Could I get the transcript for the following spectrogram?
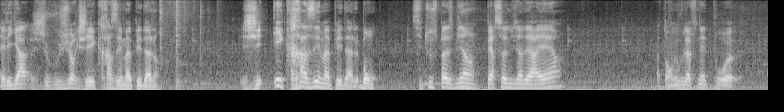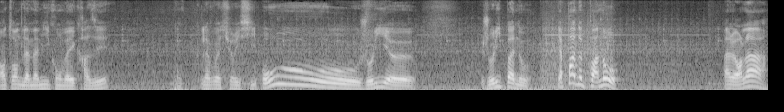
Eh les gars, je vous jure que j'ai écrasé ma pédale. J'ai écrasé ma pédale. Bon, si tout se passe bien, personne vient derrière. Attends, on ouvre la fenêtre pour euh, entendre la mamie qu'on va écraser. Donc la voiture ici. Oh, joli, joli panneau. Y a pas de panneau. Alors là,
